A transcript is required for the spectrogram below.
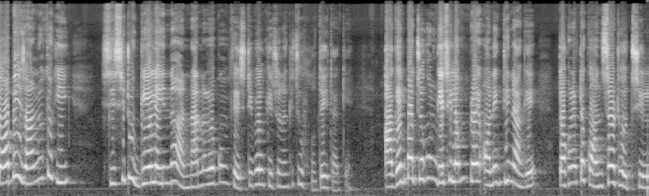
তবে জানো তো কি, সিসি টু গেলেই না নানা রকম ফেস্টিভ্যাল কিছু না কিছু হতেই থাকে। আগের বার যখন গেছিলাম প্রায় অনেক দিন আগে, তখন একটা কনসার্ট হচ্ছিল।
